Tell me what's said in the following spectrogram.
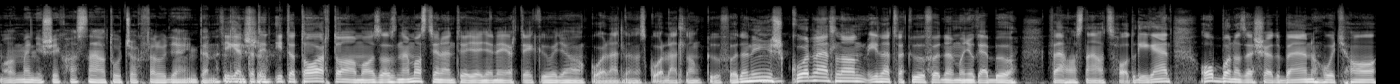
a mennyiség használható csak fel ugye internet. Igen, tehát itt, itt a tartalmaz az nem azt jelenti, hogy egyenértékű, hogy a korlátlan az korlátlan külföldön is. Korlátlan, illetve külföldön mondjuk ebből felhasználhatsz 6 gigát. Abban az esetben, hogyha,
